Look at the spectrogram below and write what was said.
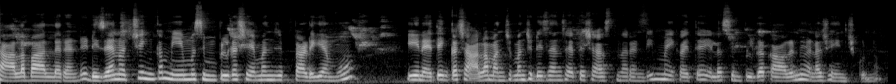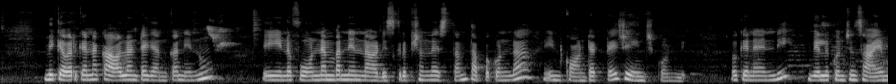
చాలా బాగాలేరండి డిజైన్ వచ్చి ఇంకా మేము సింపుల్గా చేయమని చెప్పి అడిగాము. ఈయనైతే ఇంకా చాలా మంచి మంచి డిజైన్స్ అయితే చేస్తున్నారండి. మీకైతే ఇలా సింపుల్గా కావాలని మేము ఇలా చేయించుకున్నాం. మీకు ఎవరికైనా కావాలంటే కనుక నేను ఈయన ఫోన్ నెంబర్ నేను నా డిస్క్రిప్షన్లో ఇస్తాను. తప్పకుండా ఈయన కాంటాక్ట్ అయ్యి చేయించుకోండి. ఓకేనా అండి? వీళ్ళు కొంచెం సాయం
